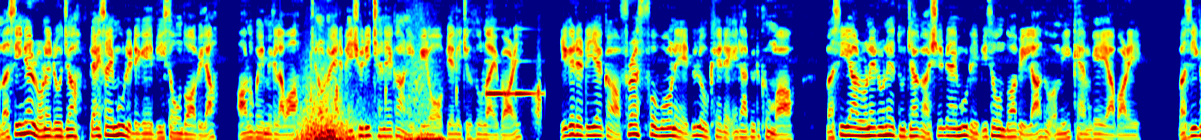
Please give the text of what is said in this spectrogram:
မက်ဆီနဲ့ရိုနယ်ဒိုကြားပြိုင်ဆိုင်မှုတွေတကယ်ပြီးဆုံးသွားပြီလားအားလုံးပဲမင်္ဂလာပါကျွန်တော်တို့ရဲ့တပင်းရွှေဒီ channel ကနေပြီးတော့ပြန်လည်ကြိုဆိုလိုက်ပါရစေဒီကနေ့တရက်က Fresh Football နဲ့ပြုလုပ်ခဲ့တဲ့အင်တာဗျူးတစ်ခုမှာမက်ဆီယာရိုနယ်ဒိုနဲ့သူကြားကရှင်ပြိုင်မှုတွေပြီးဆုံးသွားပြီလားလို့အမေးခံခဲ့ရပါတယ်မက်ဆီက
